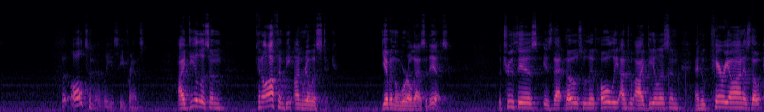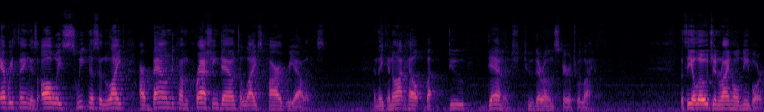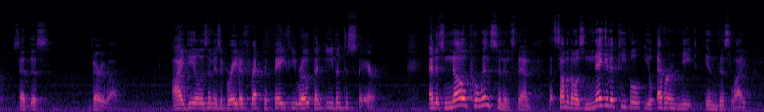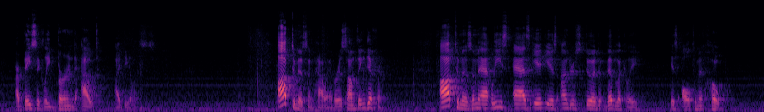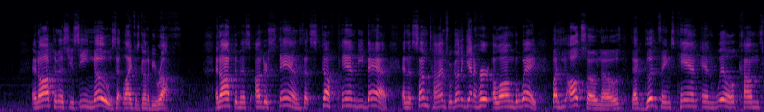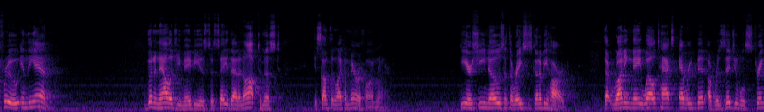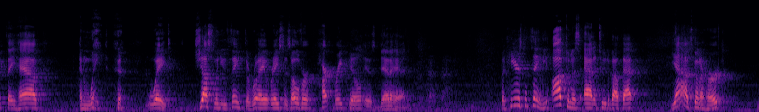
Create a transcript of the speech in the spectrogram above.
But ultimately, you see, friends, idealism can often be unrealistic, given the world as it is. The truth is, is that those who live wholly unto idealism and who carry on as though everything is always sweetness and light are bound to come crashing down to life's hard realities. And they cannot help but do damage to their own spiritual life. The theologian Reinhold Niebuhr said this very well. Idealism is a greater threat to faith, he wrote, than even despair. And it's no coincidence then that some of the most negative people you'll ever meet in this life are basically burned out idealists. Optimism, however, is something different. Optimism, at least as it is understood biblically, is ultimate hope. An optimist, you see, knows that life is going to be rough. An optimist understands that stuff can be bad and that sometimes we're going to get hurt along the way. But he also knows that good things can and will come through in the end. Good analogy, maybe, is to say that an optimist is something like a marathon runner. He or she knows that the race is going to be hard, that running may well tax every bit of residual strength they have. And wait, wait. Just when you think the race is over, Heartbreak Hill is dead ahead. But here's the thing the optimist attitude about that yeah, it's going to hurt.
